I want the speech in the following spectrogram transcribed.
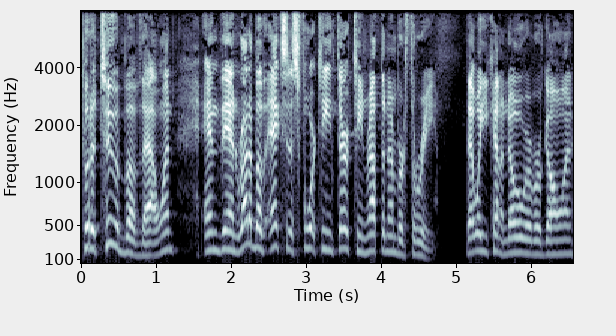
Put a 2 above that one. And then right above Exodus 14, 13, write the number 3. That way you kind of know where we're going.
